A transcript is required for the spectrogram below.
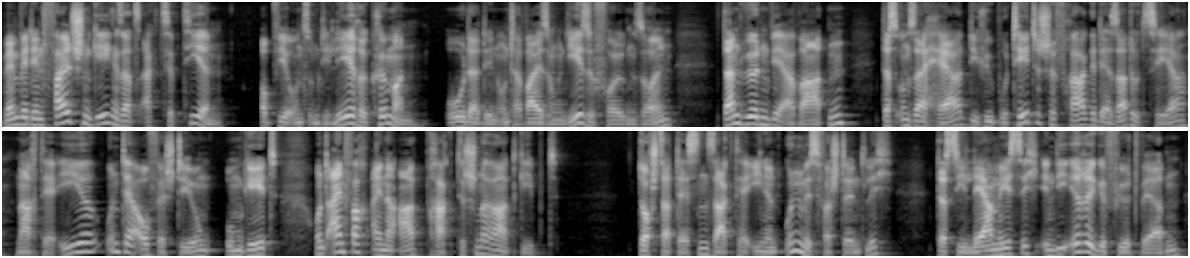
Wenn wir den falschen Gegensatz akzeptieren, ob wir uns um die Lehre kümmern oder den Unterweisungen Jesu folgen sollen, dann würden wir erwarten, dass unser Herr die hypothetische Frage der Sadduzäer nach der Ehe und der Auferstehung umgeht und einfach eine Art praktischen Rat gibt. Doch stattdessen sagt er ihnen unmissverständlich, dass sie lehrmäßig in die Irre geführt werden,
